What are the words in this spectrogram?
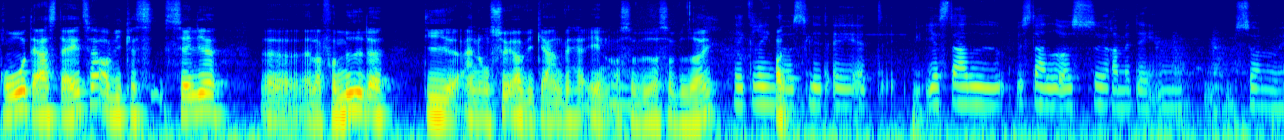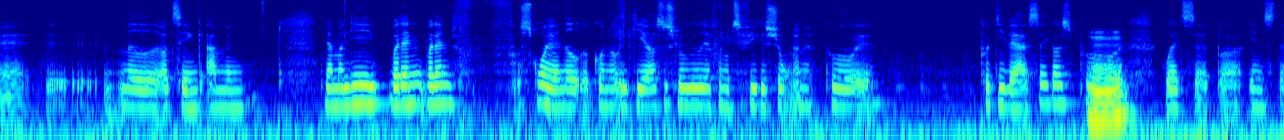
bruge deres data, og vi kan sælge øh, eller formidle de annoncører, vi gerne vil have ind, mm. og så videre, og så videre. Ikke? Jeg grinte og også lidt af, at jeg startede, jeg startede også øh, ramadanen som, øh, øh, med at tænke, men lad mig lige, hvordan, hvordan skruer jeg ned og går ned i gear, og så slukkede jeg for notifikationerne på, øh, på diverse, ikke? Også på mm. WhatsApp og Insta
